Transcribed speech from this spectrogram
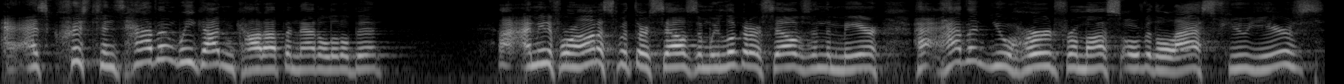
As Christians, haven't we gotten caught up in that a little bit? I mean, if we're honest with ourselves and we look at ourselves in the mirror, haven't you heard from us over the last few years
